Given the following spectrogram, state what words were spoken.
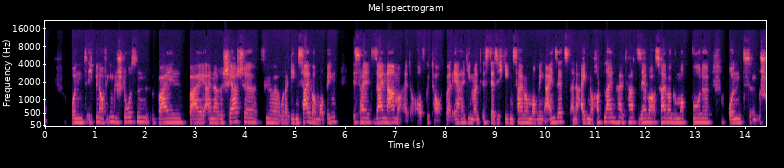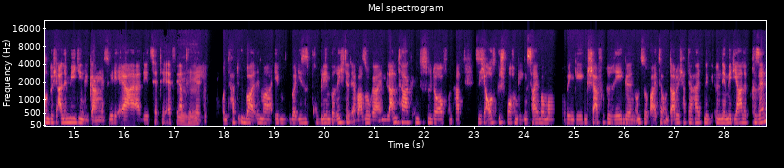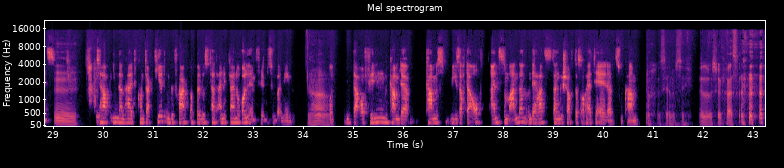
Und ich bin auf ihn gestoßen, weil bei einer Recherche für oder gegen Cybermobbing ist halt sein Name halt auch aufgetaucht, weil er halt jemand ist, der sich gegen Cybermobbing einsetzt, eine eigene Hotline halt hat, selber cyber gemobbt wurde und schon durch alle Medien gegangen ist, WDR, ARD, ZDF, mhm. RTL und hat überall immer eben über dieses Problem berichtet. Er war sogar im Landtag in Düsseldorf und hat sich ausgesprochen gegen Cybermobbing, gegen schärfere Regeln und so weiter. Und dadurch hat er halt eine, eine mediale Präsenz. Mhm. Ich habe ihn dann halt kontaktiert und gefragt, ob er Lust hat, eine kleine Rolle im Film zu übernehmen. Ah. Und daraufhin kam der kam es, wie gesagt, da auch eins zum anderen und er hat es dann geschafft, dass auch RTL dazu kam. Ach, das ist ja lustig. Also das ist ja krass.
